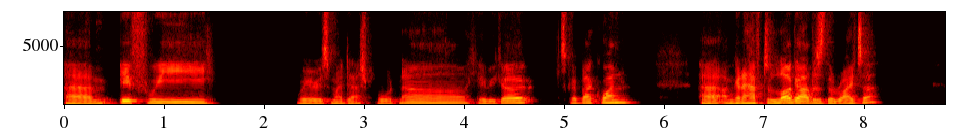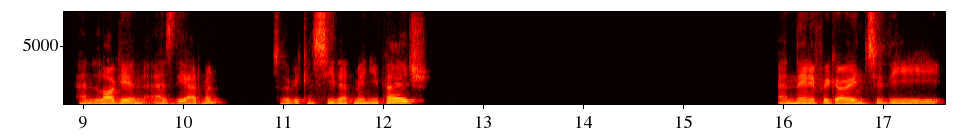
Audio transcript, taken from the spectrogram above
Um, if we, where is my dashboard now? Here we go. Let's go back one. Uh, I'm going to have to log out as the writer and log in as the admin so that we can see that menu page. And then if we go into the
